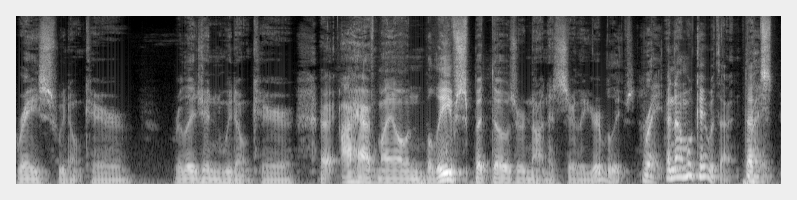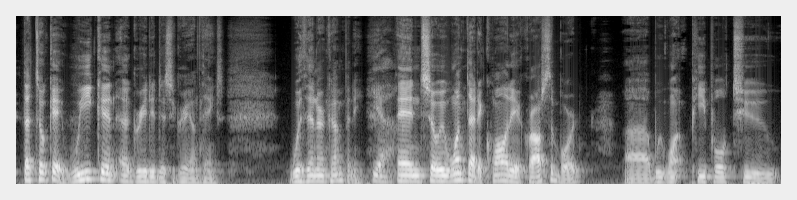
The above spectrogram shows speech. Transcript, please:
race. We don't care religion. We don't care. I have my own beliefs, but those are not necessarily your beliefs. Right. And I'm okay with that. That's that's okay. We can agree to disagree on things within our company. Yeah. And so we want that equality across the board. Uh, we want people to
